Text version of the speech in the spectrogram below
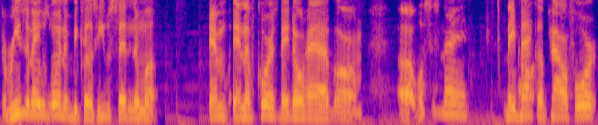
The reason they was winning because he was setting them up, and and of course they don't have um uh what's his name? They back oh. up power forward.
